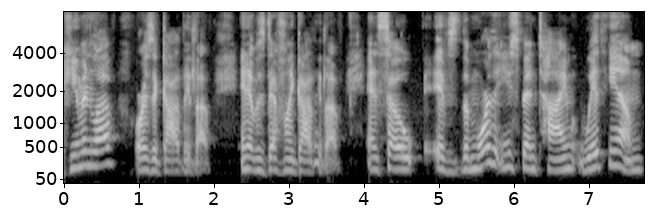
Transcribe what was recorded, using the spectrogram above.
human love or is it godly love? And it was definitely godly love. And so, if the more that you spend time with Him,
